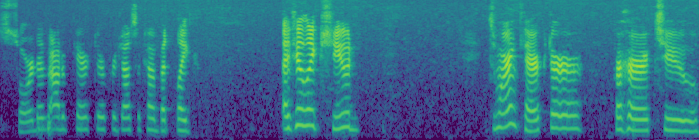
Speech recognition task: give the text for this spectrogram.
sort of out of character for Jessica, but like, I feel like she would. It's more in character for her to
